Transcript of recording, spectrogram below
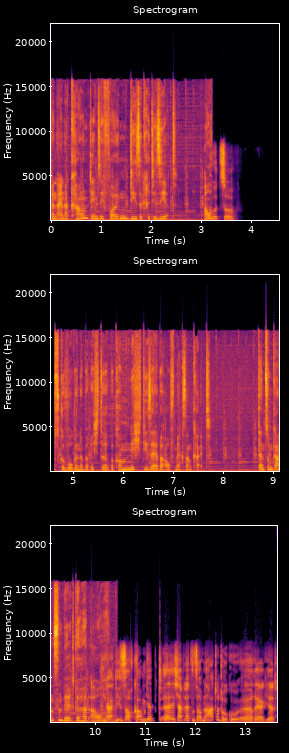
wenn ein Account, dem sie folgen, diese kritisiert. Gut so. Ausgewogene Berichte bekommen nicht dieselbe Aufmerksamkeit. Denn zum ganzen Bild gehört auch. Ja, die es auch kaum gibt. Äh, ich habe letztens auf eine Arte-Doku äh, reagiert.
